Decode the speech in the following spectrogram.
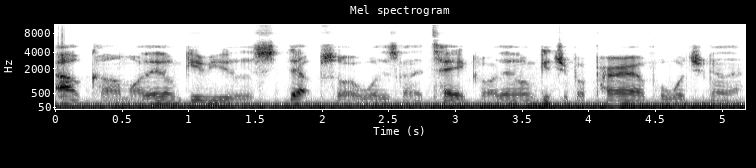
outcome or they don't give you the steps or what it's going to take or they don't get you prepared for what you're going to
